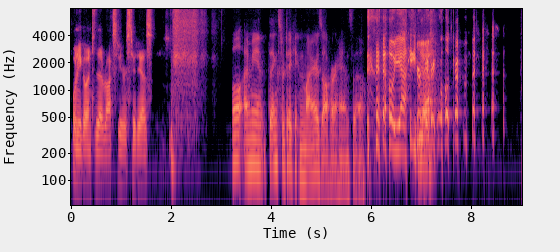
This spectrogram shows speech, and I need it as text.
when we go into the Rox Fever Studios. Well, I mean, thanks for taking Myers off our hands, though. oh yeah, you're Yeah. very welcome.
